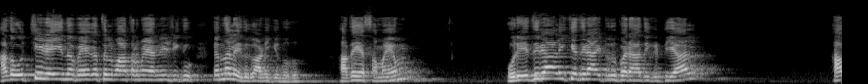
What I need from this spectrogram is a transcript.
അത് ഒച്ചിഴയുന്ന വേഗത്തിൽ മാത്രമേ അന്വേഷിക്കൂ എന്നല്ല ഇത് കാണിക്കുന്നത്? അതേസമയം ഒരു എതിരാളിക്കെതിരായിട്ടൊരു പരാതി കിട്ടിയാൽ ആ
